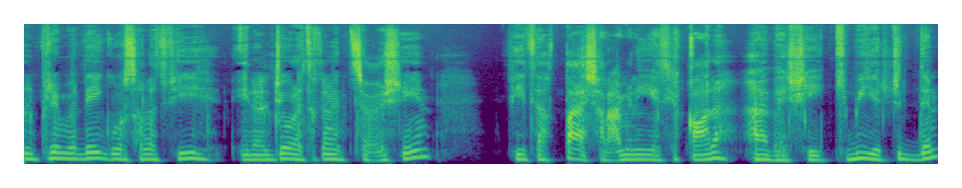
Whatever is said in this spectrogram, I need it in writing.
ال Premier League وصلت فيه إلى الجولة تقريبا 29 في 13 عملية اقاله هذا شيء كبير جدا.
